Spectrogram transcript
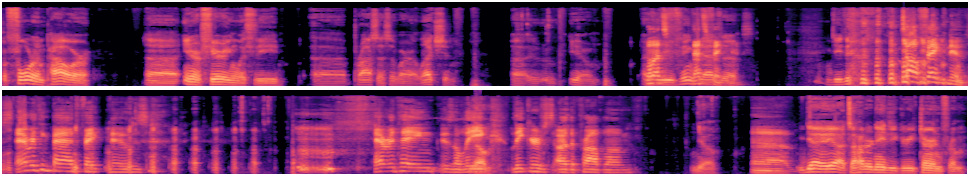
a foreign power uh, interfering with the uh, process of our election, uh, you know, I well, mean, that's think that's that's fake a- news. do you- It's all fake news. Everything bad, fake news. Everything is a leak. Leakers are the problem. yeah. Uh, Yeah, yeah, yeah. It's a 180 degree turn from.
